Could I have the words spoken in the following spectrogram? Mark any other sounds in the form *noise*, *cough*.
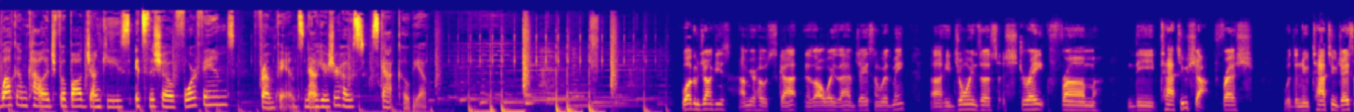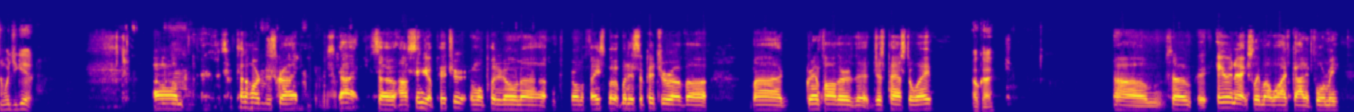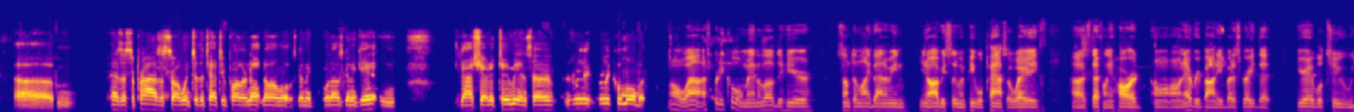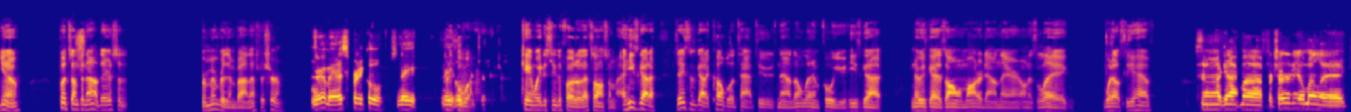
Welcome, college football junkies. It's the show for fans, from fans. Now, here's your host, Scott Cobio. Welcome, junkies. I'm your host, Scott. As always, I have Jason with me. Uh, he joins us straight from the tattoo shop, fresh with the new tattoo. Jason, what'd you get? Um, it's kind of hard to describe, Scott. So I'll send you a picture and we'll put it on uh on the Facebook. But it's a picture of uh my grandfather that just passed away. Okay. Um, so Erin, actually, my wife got it for me, um, as a surprise. So I went to the tattoo parlor not knowing what was gonna what I was gonna get, and the guy showed it to me, and so it was really really cool moment. Oh wow, that's pretty cool, man. I love to hear something like that. I mean, you know, obviously when people pass away, uh, it's definitely hard on, on, everybody, but it's great that you're able to, you know, put something out there so remember them by. That's for sure. Yeah, man, it's pretty cool. It's neat. Neat. Cool. Can't wait to see the photo. That's awesome. He's got a Jason's got a couple of tattoos now. Don't let him fool you. He's got I know he's got his alma mater down there on his leg. What else do you have? So I got my fraternity on my leg.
